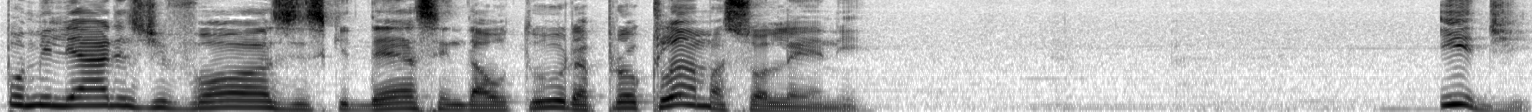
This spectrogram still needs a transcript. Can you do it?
por milhares de vozes que descem da altura, proclama solene: Ide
